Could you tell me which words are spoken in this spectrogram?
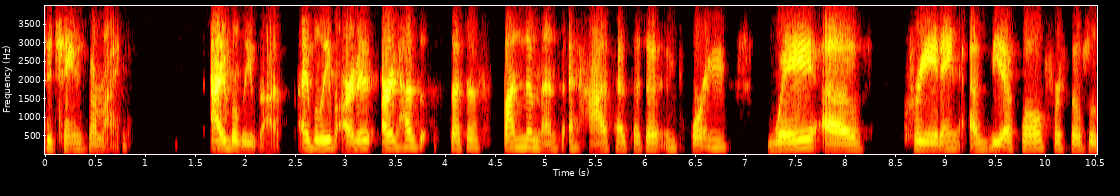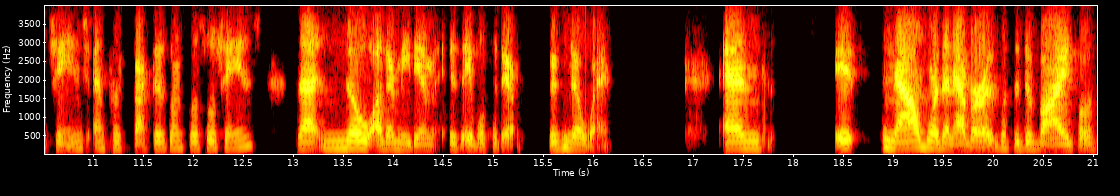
to change their mind. I believe that. I believe art is, art has such a fundamental and has had such an important way of creating a vehicle for social change and perspectives on social change that no other medium is able to do. There's no way. And it now more than ever with the divide both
